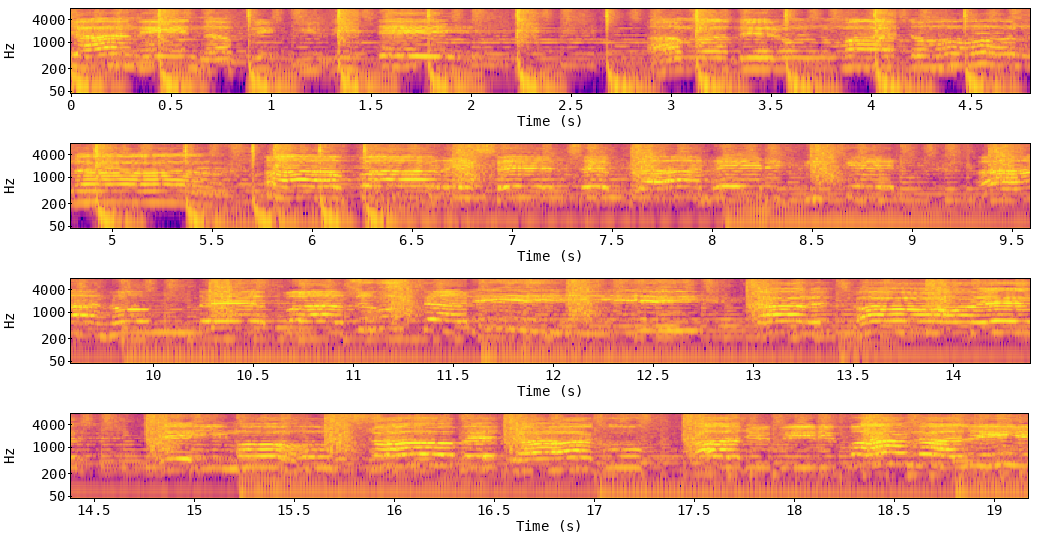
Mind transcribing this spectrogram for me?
জানে না পৃথিবীতে আমাদের উন্মাদনা? আনন্দে বাজুতারি তার ছয়ের এই মহোৎসবে জাগুক আজ বীর বাঙালি।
